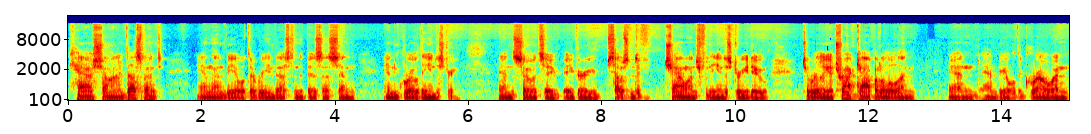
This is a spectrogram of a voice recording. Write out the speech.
cash on investment and then be able to reinvest in the business and and grow the industry. And so it's a, a very substantive challenge for the industry to to really attract capital and and and be able to grow and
